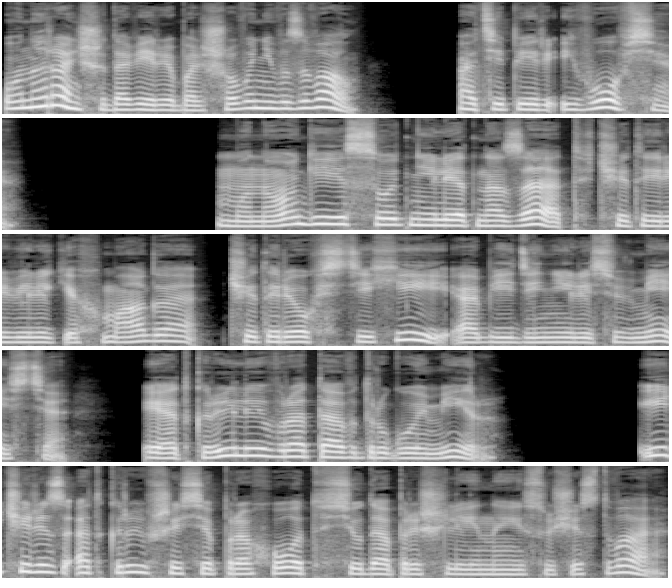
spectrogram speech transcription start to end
Он и раньше доверия большого не вызывал, а теперь и вовсе. Многие сотни лет назад четыре великих мага четырех стихий объединились вместе и открыли врата в другой мир. И через открывшийся проход сюда пришли иные существа.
